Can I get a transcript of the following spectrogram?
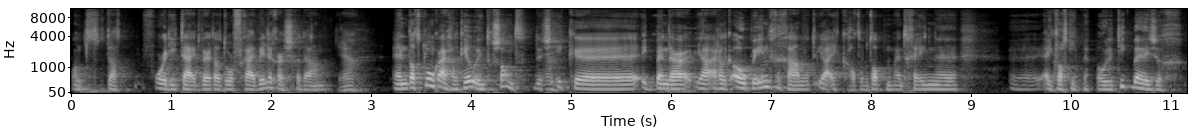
Want dat, voor die tijd werd dat door vrijwilligers gedaan. Ja. En dat klonk eigenlijk heel interessant. Dus Ja. ik, ik ben daar ja, eigenlijk open ingegaan. Want ja, ik had op dat moment geen... Ik was niet met politiek bezig.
